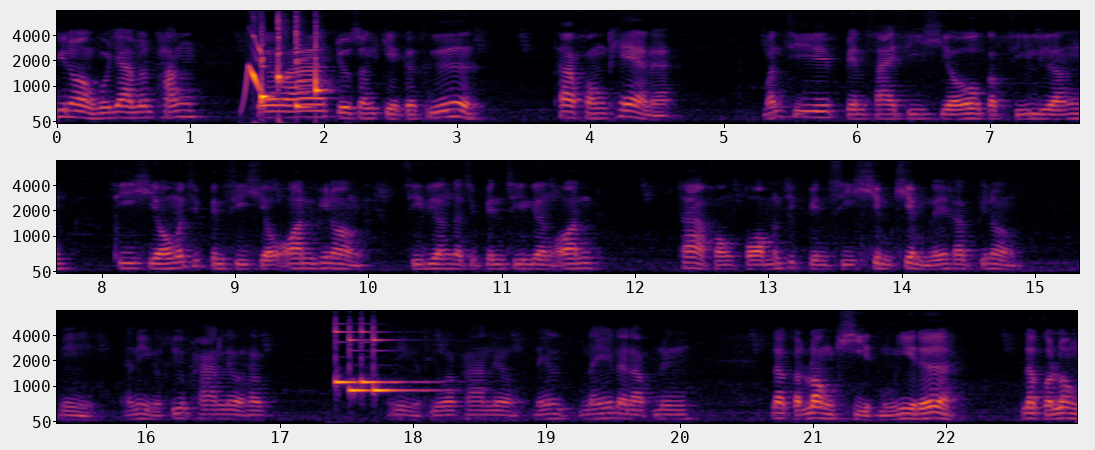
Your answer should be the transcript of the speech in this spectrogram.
พี่น้องผมยานมันพัง แต่ว่าจุดสังเกตก็คือ ถ้าของแท้น่ะมันที่เป็นสายสีเขียวกับสีเหลือง สีเขียวมันที่เป็นสีเขียวอ่อนพี่น้อง สีเหลืองก็จะเป็นสีเหลืองอ่อน ถ้าของปลอมมันที่เป็นสีเข้มเข้มๆเลยครับ พี่น้อง นี่ อันนี้ก็คือผ่านแล้วครับ อันนี้ก็ถือว่าผ่านแล้วในในระดับหนึ่ง แล้วก็ล่องขีดมองนี้เด้อ แล้วก็ล่อง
